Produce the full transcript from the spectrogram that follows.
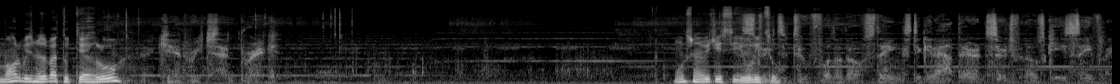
mohli by sme zobrať tú tehlu. I can't reach that brick. Musíme vyčistiť The ulicu. streets are too full of those things to get out there and search for those keys safely.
